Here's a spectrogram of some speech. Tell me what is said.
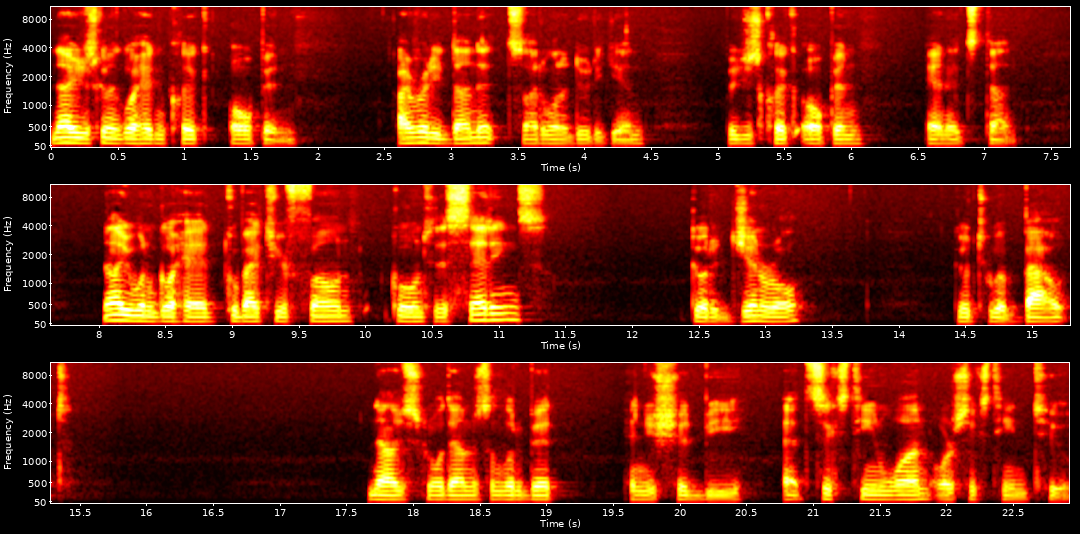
Now you're just going to go ahead and click open. I've already done it, so I don't want to do it again. But just click open and it's done. Now you want to go ahead, go back to your phone, go into the settings, go to general, go to about, now you scroll down just a little bit and you should be at 16.1 or 16.2.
